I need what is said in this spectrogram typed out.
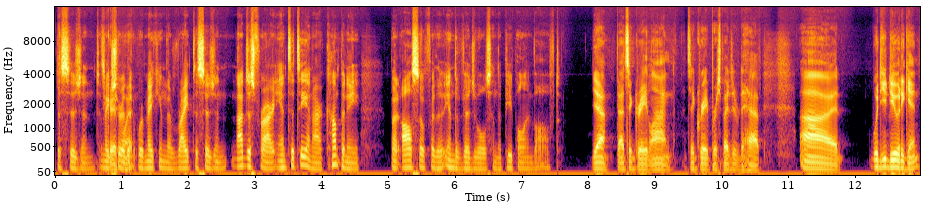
decision to That's make sure point. that we're making the right decision, not just for our entity and our company, but also for the individuals and the people involved. Yeah, that's a great line. That's a great perspective to have. Uh, would you do it again?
